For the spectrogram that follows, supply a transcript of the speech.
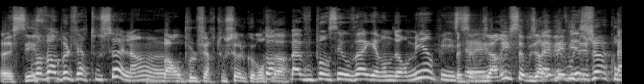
euh, c'est. Enfin, on peut le faire tout seul. Hein. Bah, on peut le faire tout seul, comment quand, ça bah, Vous pensez aux vagues avant de dormir. Puis bah, ça... vous arrive, ça vous arrive bah, vous déjà à bah,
